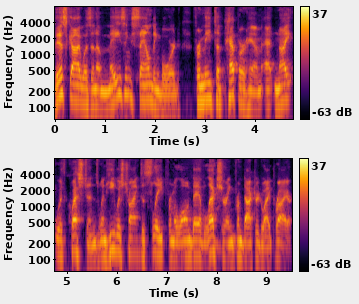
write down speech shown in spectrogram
This guy was an amazing sounding board for me to pepper him at night with questions when he was trying to sleep from a long day of lecturing from Dr. Dwight Pryor.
